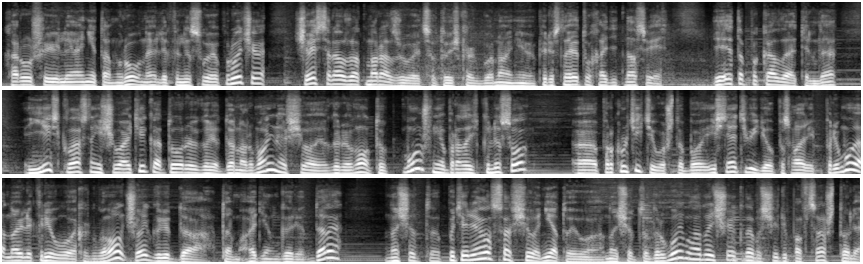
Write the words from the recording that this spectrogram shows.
хорошие ли они там, ровное ли колесо и прочее, часть сразу же отмораживается, то есть как бы, ну, они перестают выходить на связь. И это показатель, да. Есть классные чуваки, которые говорят, да нормально все. Я говорю, ну, ты можешь мне продать колесо, прокрутить его, чтобы и снять видео, посмотреть, прямое оно или кривое. Как бы, ну, человек говорит, да. Там один говорит, да. Значит, потерялся, все, нету его. Значит, другой молодой человек, там, Череповца, что ли,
